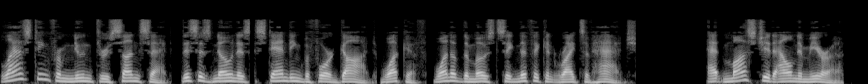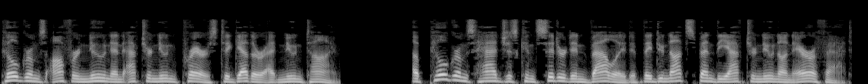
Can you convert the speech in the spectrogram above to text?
Lasting from noon through sunset, this is known as standing before God one of the most significant rites of Hajj. At Masjid al-Namira, pilgrims offer noon and afternoon prayers together at noon time. A pilgrim's hajj is considered invalid if they do not spend the afternoon on Arafat.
